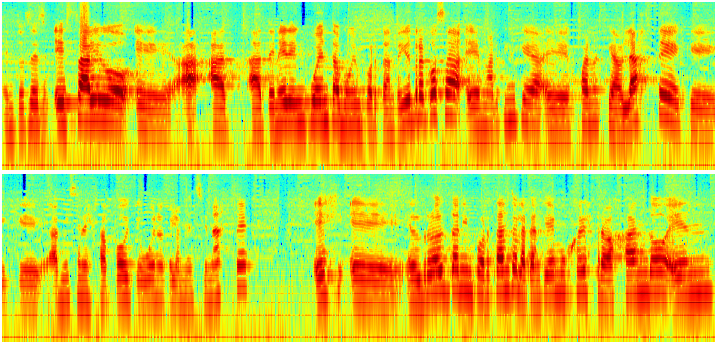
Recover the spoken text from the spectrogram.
Entonces es algo a, tener en cuenta muy importante. Y otra cosa, Martín, que Juan, que hablaste, que, a mí se me escapó y qué bueno que lo mencionaste, es el rol tan importante, la cantidad de mujeres trabajando en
